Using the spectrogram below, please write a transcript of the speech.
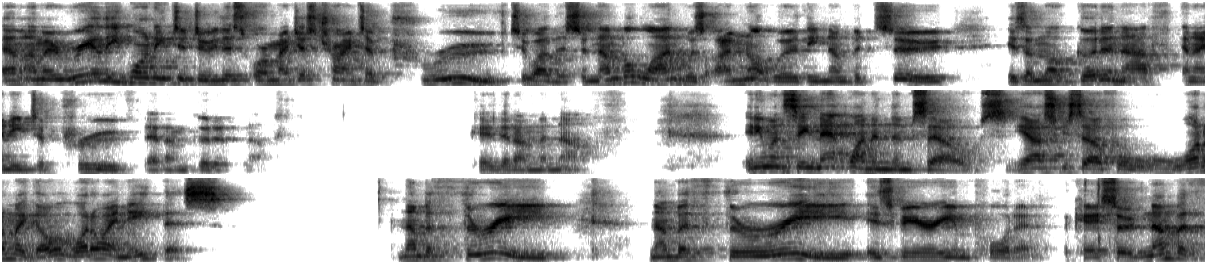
Um, am I really wanting to do this, or am I just trying to prove to others? So, number one was I'm not worthy. Number two is I'm not good enough, and I need to prove that I'm good enough. Okay, that I'm enough. Anyone seen that one in themselves? You ask yourself, well, what am I going? What do I need this? Number three Number three is very important. Okay, so number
